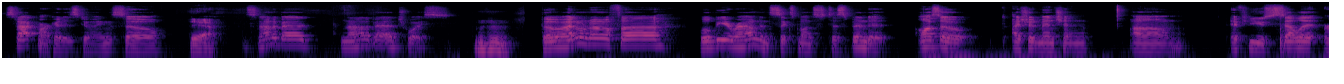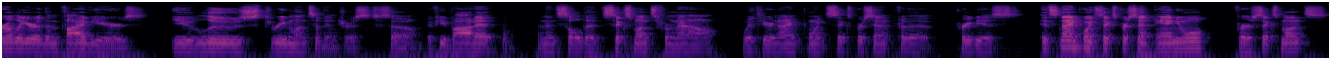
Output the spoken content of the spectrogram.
stock market is doing. So Yeah. it's not a bad, not a bad choice. hmm Though I don't know if uh, we'll be around in six months to spend it. Also, I should mention um, if you sell it earlier than five years, you lose three months of interest. So if you bought it and then sold it six months from now with your 9.6% for the previous, it's 9.6% annual for six months.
